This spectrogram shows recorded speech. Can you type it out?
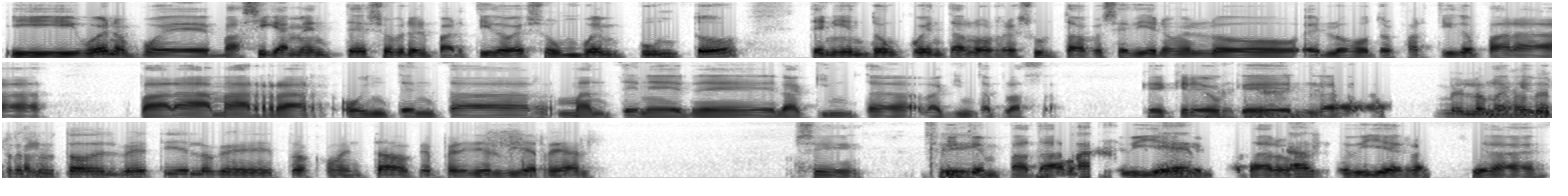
Y bueno, pues básicamente sobre el partido eso, un buen punto teniendo en cuenta los resultados que se dieron en, los- en los otros partidos para, para amarrar o intentar mantener eh, la quinta, la quinta plaza, que creo que es la, Lo La mejor que del busca el- resultado del Betis es lo que tú has comentado, que perdió el Villarreal. sí. Sí. Y que empataron y bien, que empataron Real. Sevilla y Real Sociedad, ¿eh?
